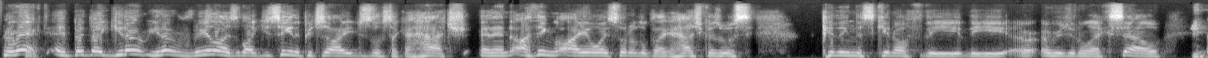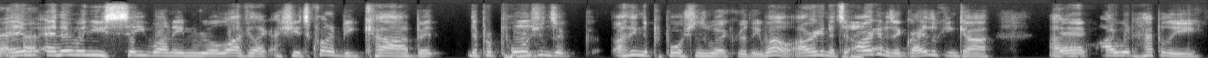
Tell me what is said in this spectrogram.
Correct, and, but like you don't you don't realize like you see in the pictures, oh, it just looks like a hatch, and then I think I always thought it looked like a hatch because it was peeling the skin off the the uh, original Excel, and and then when you see one in real life, you're like, actually, it's quite a big car, but the proportions are, I think the proportions work really well. I reckon it's I reckon it's a great looking car. Yeah. I would happily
